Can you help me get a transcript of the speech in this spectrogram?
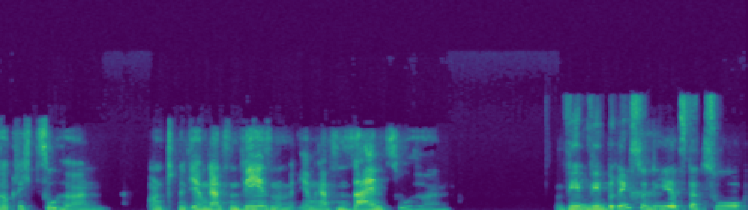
wirklich zuhören und mit ihrem ganzen Wesen und mit ihrem ganzen Sein zuhören. Wie, wie bringst du die jetzt dazu,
